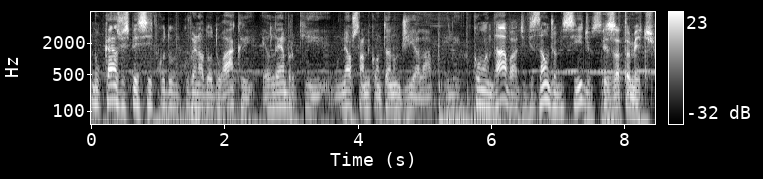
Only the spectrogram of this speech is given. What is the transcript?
no caso específico do governador do Acre, eu lembro que o Nelson estava me contando um dia lá, ele comandava a divisão de homicídios. Exatamente.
